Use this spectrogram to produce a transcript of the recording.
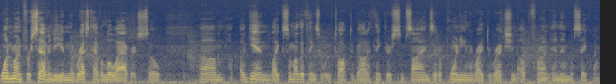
one run for 70 and the rest have a low average. So um, again, like some other things that we've talked about, I think there's some signs that are pointing in the right direction up front and then with Saquon.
